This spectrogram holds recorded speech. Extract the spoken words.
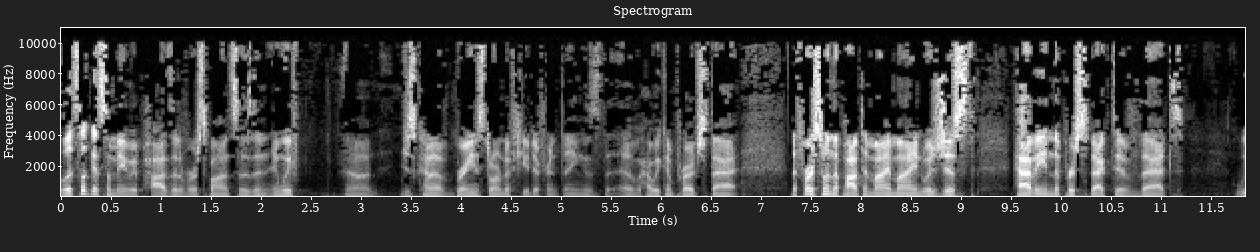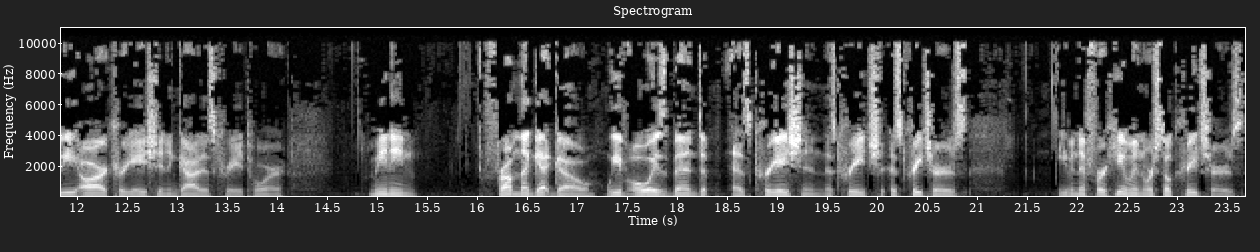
let's look at some maybe positive responses and, and we've, uh, just kind of brainstormed a few different things of how we can approach that. The first one that popped in my mind was just, having the perspective that we are creation and God is creator. Meaning, from the get-go, we've always been de- as creation, as creature, as creatures, even if we're human, we're still creatures.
